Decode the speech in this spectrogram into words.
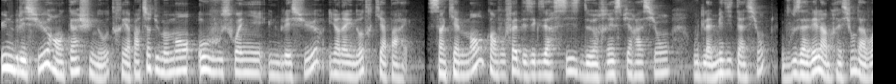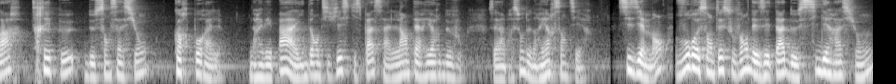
une blessure en cache une autre et à partir du moment où vous soignez une blessure, il y en a une autre qui apparaît. Cinquièmement, quand vous faites des exercices de respiration ou de la méditation, vous avez l'impression d'avoir très peu de sensations corporelles. Vous n'arrivez pas à identifier ce qui se passe à l'intérieur de vous. Vous avez l'impression de ne rien ressentir. Sixièmement, vous ressentez souvent des états de sidération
